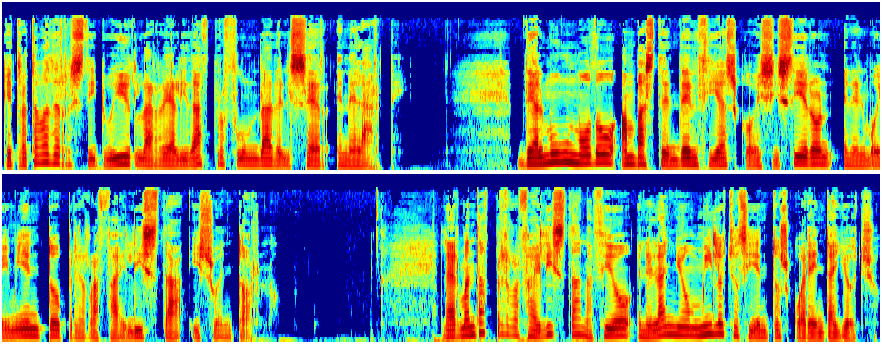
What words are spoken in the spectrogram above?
que trataba de restituir la realidad profunda del ser en el arte. De algún modo ambas tendencias coexistieron en el movimiento prerrafaelista y su entorno. La Hermandad Prerrafaelista nació en el año 1848,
